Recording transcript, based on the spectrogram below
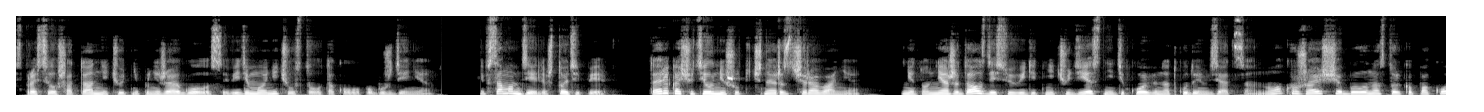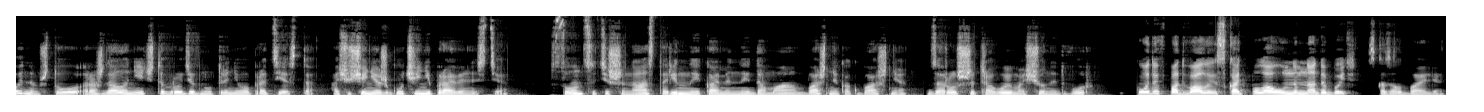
спросил Шатан, ничуть не понижая голоса. Видимо, не чувствовал такого побуждения. И в самом деле, что теперь? Тарик ощутил нешуточное разочарование. Нет, он не ожидал здесь увидеть ни чудес, ни диковин, откуда им взяться, но окружающее было настолько покойным, что рождало нечто вроде внутреннего протеста, ощущение жгучей неправильности. Солнце, тишина, старинные каменные дома, башня как башня, заросший травой мощеный двор. «Ходы в подвалы искать полоумным надо быть», — сказал Байли.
